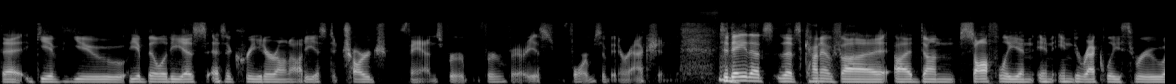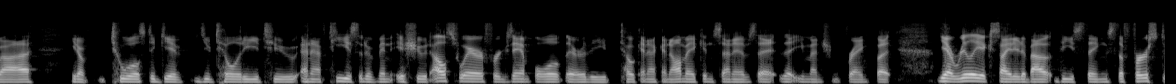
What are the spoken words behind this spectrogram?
that give you the ability as as a creator on Audius to charge fans for for various forms of interaction. Hmm. Today, that's that's kind of uh, uh, done softly and, and indirectly through uh, you know tools to give utility to NFTs that have been issued elsewhere. For example, there are the token economic incentives that that you mentioned, Frank. But yeah, really excited about these things. The first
